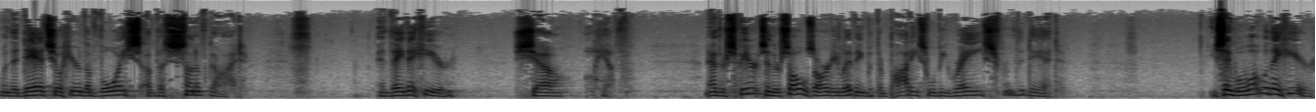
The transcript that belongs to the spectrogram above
when the dead shall hear the voice of the son of god and they that hear shall live now, their spirits and their souls are already living, but their bodies will be raised from the dead. You say, well, what will they hear?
